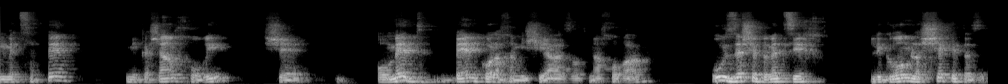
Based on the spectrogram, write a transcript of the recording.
מצפה מקשר אחורי שעומד בין כל החמישייה הזאת מאחוריו, הוא זה שבאמת צריך לגרום לשקט הזה.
